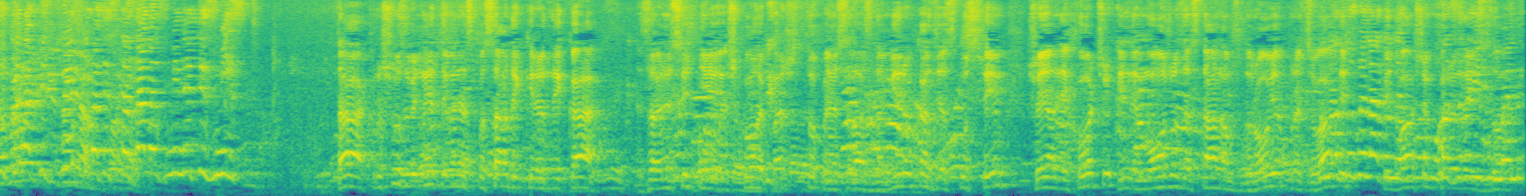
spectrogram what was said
вона підписувати, сказала змінити зміст. Так, прошу звільнити мене з посади керівника загальноосвітньої школи першого ступеня села Знаміровка в зв'язку з тим, що я не хочу і не можу за станом здоров'я працювати під вашим керівництвом.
